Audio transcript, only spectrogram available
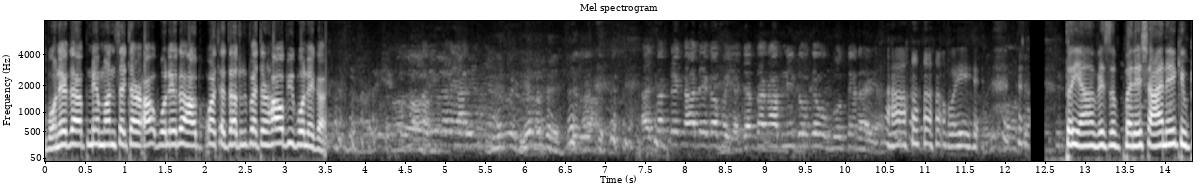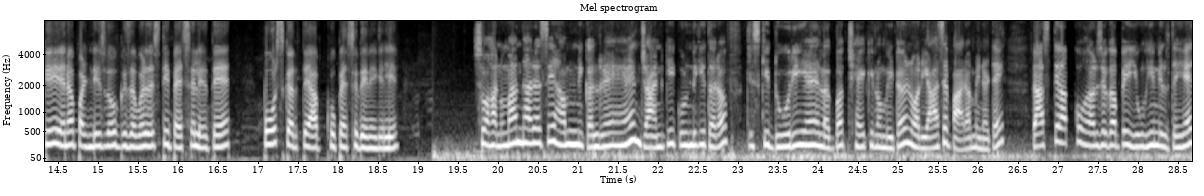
बोलेगा अपने मन से चढ़ाओ बोलेगा आपको हज़ार रुपये चढ़ाओ भी बोलेगा। ऐसा टेका देगा भैया जब तक आप नहीं दोगे वो बोलते रहेगा। हाँ वही है। तो यहाँ पे सब परेशान है क्योंकि है ना पंडित लोग ज़बरदस्ती पैसे लेते हैं फोर्स करते हैं आपको पैसे देने के लिए। सो so, हनुमान धारा से हम निकल रहे हैं जानकी कुंड की तरफ़ जिसकी दूरी है लगभग छः किलोमीटर और यहाँ से बारह मिनट है। रास्ते आपको हर जगह पे यूँ ही मिलते हैं।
